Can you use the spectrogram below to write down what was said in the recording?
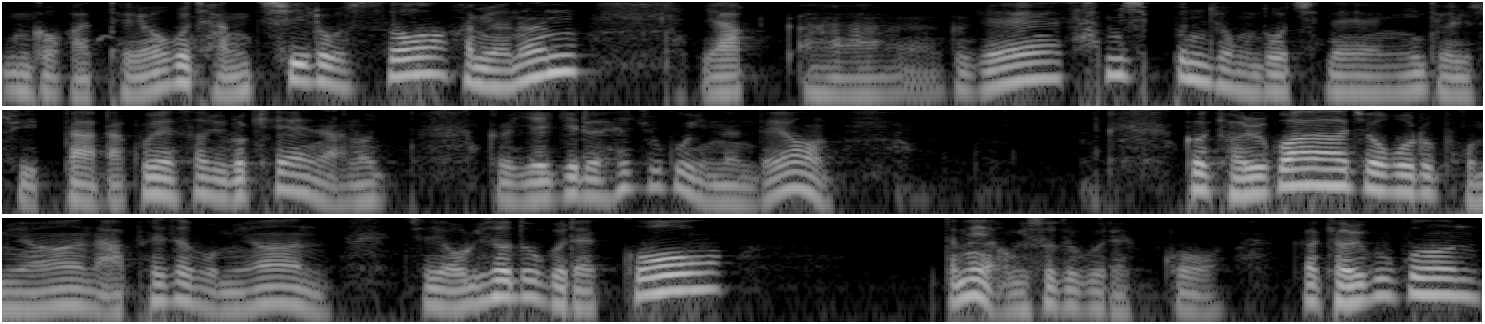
인것 같아요. 그 장치로서 하면은 약, 아, 그게 30분 정도 진행이 될 수 있다라고 해서 이렇게 나눠, 그 얘기를 해주고 있는데요. 그 결과적으로 보면, 앞에서 보면, 이제 여기서도 그랬고, 그다음에 여기서도 그랬고, 그러니까 결국은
